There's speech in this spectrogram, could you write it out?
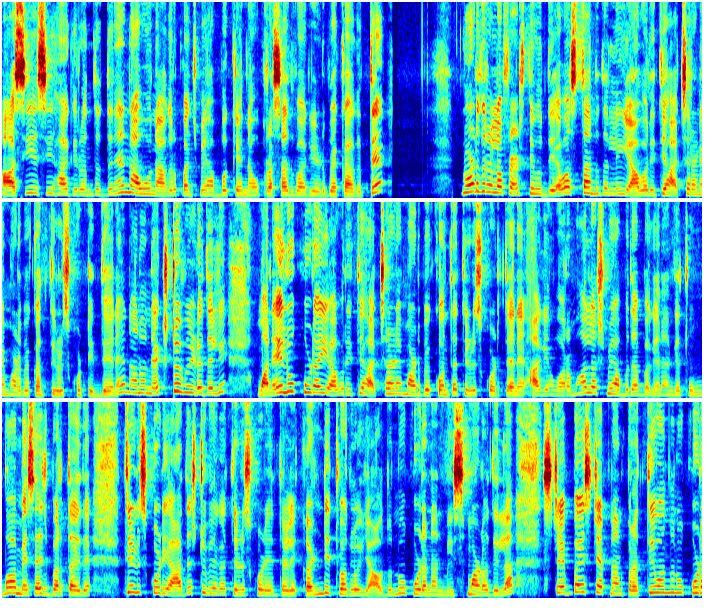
ಹಸಿ ಹಸಿ ಆಗಿರೋಂಥದ್ದನ್ನೇ ನಾವು ನಾಗರ ಪಂಚಮಿ ಹಬ್ಬಕ್ಕೆ ನಾವು ಪ್ರಸಾದವಾಗಿ ಇಡಬೇಕಾಗುತ್ತೆ. ನೋಡಿದ್ರಲ್ಲ ಫ್ರೆಂಡ್ಸ್ ನೀವು ದೇವಸ್ಥಾನದಲ್ಲಿ ಯಾವ ರೀತಿ ಆಚರಣೆ ಮಾಡಬೇಕಂತ ತಿಳಿಸ್ಕೊಟ್ಟಿದ್ದೇನೆ. ನಾನು ನೆಕ್ಸ್ಟ್ ವೀಡಿಯೋದಲ್ಲಿ ಮನೆಯಲ್ಲೂ ಕೂಡ ಯಾವ ರೀತಿ ಆಚರಣೆ ಮಾಡಬೇಕು ಅಂತ ತಿಳಿಸ್ಕೊಡ್ತೇನೆ. ಹಾಗೆ ವರಮಹಾಲಕ್ಷ್ಮಿ ಹಬ್ಬದ ಬಗ್ಗೆ ನನಗೆ ತುಂಬ ಮೆಸೇಜ್ ಬರ್ತಾ ಇದೆ. ತಿಳಿಸ್ಕೊಡಿ, ಆದಷ್ಟು ಬೇಗ ತಿಳಿಸ್ಕೊಡಿ ಅಂತೇಳಿ ಖಂಡಿತವಾಗ್ಲೂ ಯಾವುದನ್ನೂ ಕೂಡ ನಾನು ಮಿಸ್ ಮಾಡೋದಿಲ್ಲ. ಸ್ಟೆಪ್ ಬೈ ಸ್ಟೆಪ್ ನಾನು ಪ್ರತಿಯೊಂದನ್ನು ಕೂಡ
